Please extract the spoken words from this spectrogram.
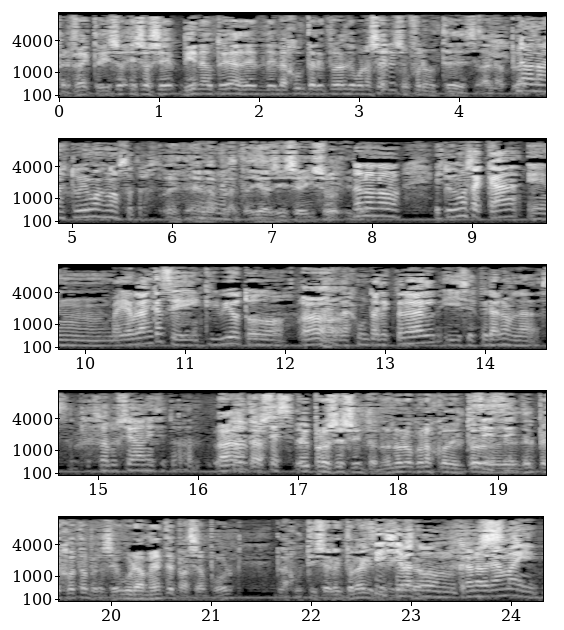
Perfecto. ¿Y eso, eso se viene autoridad de, de la Junta Electoral de Buenos Aires o fueron ustedes a La Plata? No, no, estuvimos nosotros. En La Plata. Y allí se hizo. No, no, no, no. Estuvimos acá en Bahía Blanca, se inscribió todo en la Junta Electoral y se esperaron las resoluciones y todo, Ah, todo el proceso. El proceso interno. No lo conozco del todo Sí, sí. del, del PJ, pero seguramente pasa por la justicia electoral. que Sí, tiene lleva todo un cronograma y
